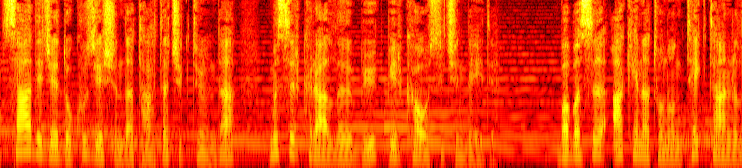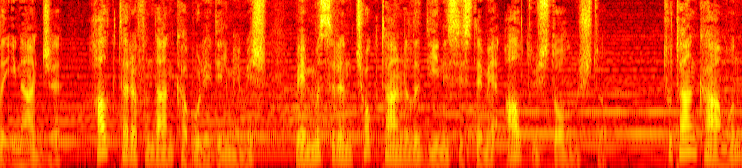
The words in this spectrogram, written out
Sadece 9 yaşında tahta çıktığında Mısır krallığı büyük bir kaos içindeydi. Babası Akhenaton'un tek tanrılı inancı, halk tarafından kabul edilmemiş ve Mısır'ın çok tanrılı dini sistemi alt üst olmuştu. Tutankamun,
